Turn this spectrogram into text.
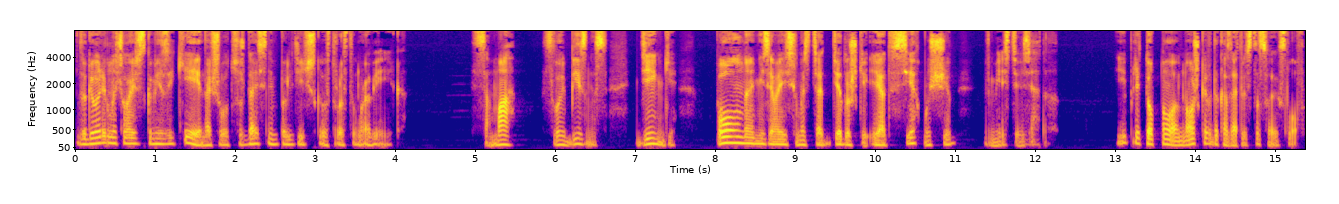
заговорил на человеческом языке и начал обсуждать с ним политическое устройство муравейника. Сама, свой бизнес, деньги, полная независимость от дедушки и от всех мужчин вместе взятых. И притопнула ножкой в доказательство своих слов.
